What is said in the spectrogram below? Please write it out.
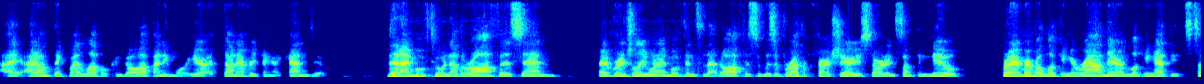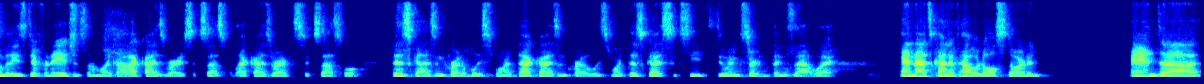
I, I don't think my level can go up anymore here. I've done everything I can do. Then I moved to another office. And originally, when I moved into that office, it was a breath of fresh air. You're starting something new. But I remember looking around there and looking at the, some of these different agents. And I'm like, oh, that guy's very successful. That guy's very successful. This guy's incredibly smart. That guy's incredibly smart. This guy succeeds doing certain things that way. And that's kind of how it all started. And, uh,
